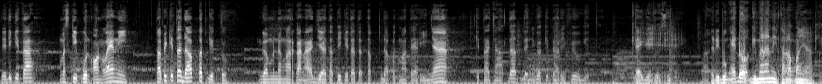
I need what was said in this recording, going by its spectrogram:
jadi kita meskipun online nih, tapi kita dapat gitu. Nggak mendengarkan aja, tapi kita tetap dapat materinya, kita catat dan juga kita review gitu. Kayak gitu sih. dari Bung Edo gimana nih tanggapannya Oke,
